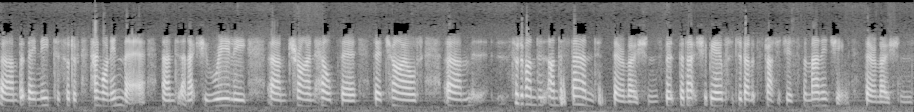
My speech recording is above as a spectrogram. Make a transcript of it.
Um, but they need to sort of hang on in there and, and actually really um, try and help their, their child um, sort of under, understand their emotions, but, but actually be able to develop strategies for managing their emotions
